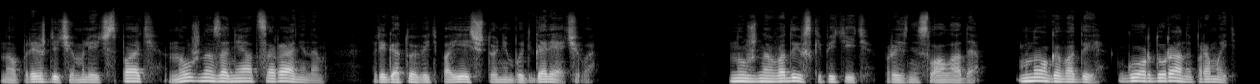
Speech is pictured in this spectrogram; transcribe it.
но прежде чем лечь спать, нужно заняться раненым, приготовить поесть что-нибудь горячего. «Нужно воды вскипятить», – произнесла Лада. «Много воды. Горду раны промыть».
